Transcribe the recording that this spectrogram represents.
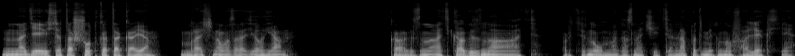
«Надеюсь, это шутка такая», — мрачно возразил Ян. «Как знать, как знать», — протянул многозначительно, подмигнув Алексии,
